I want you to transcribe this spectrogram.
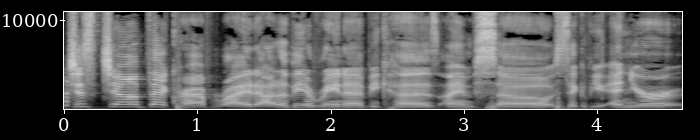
Just jump that crap right out of the arena because I am so sick of you. And you're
